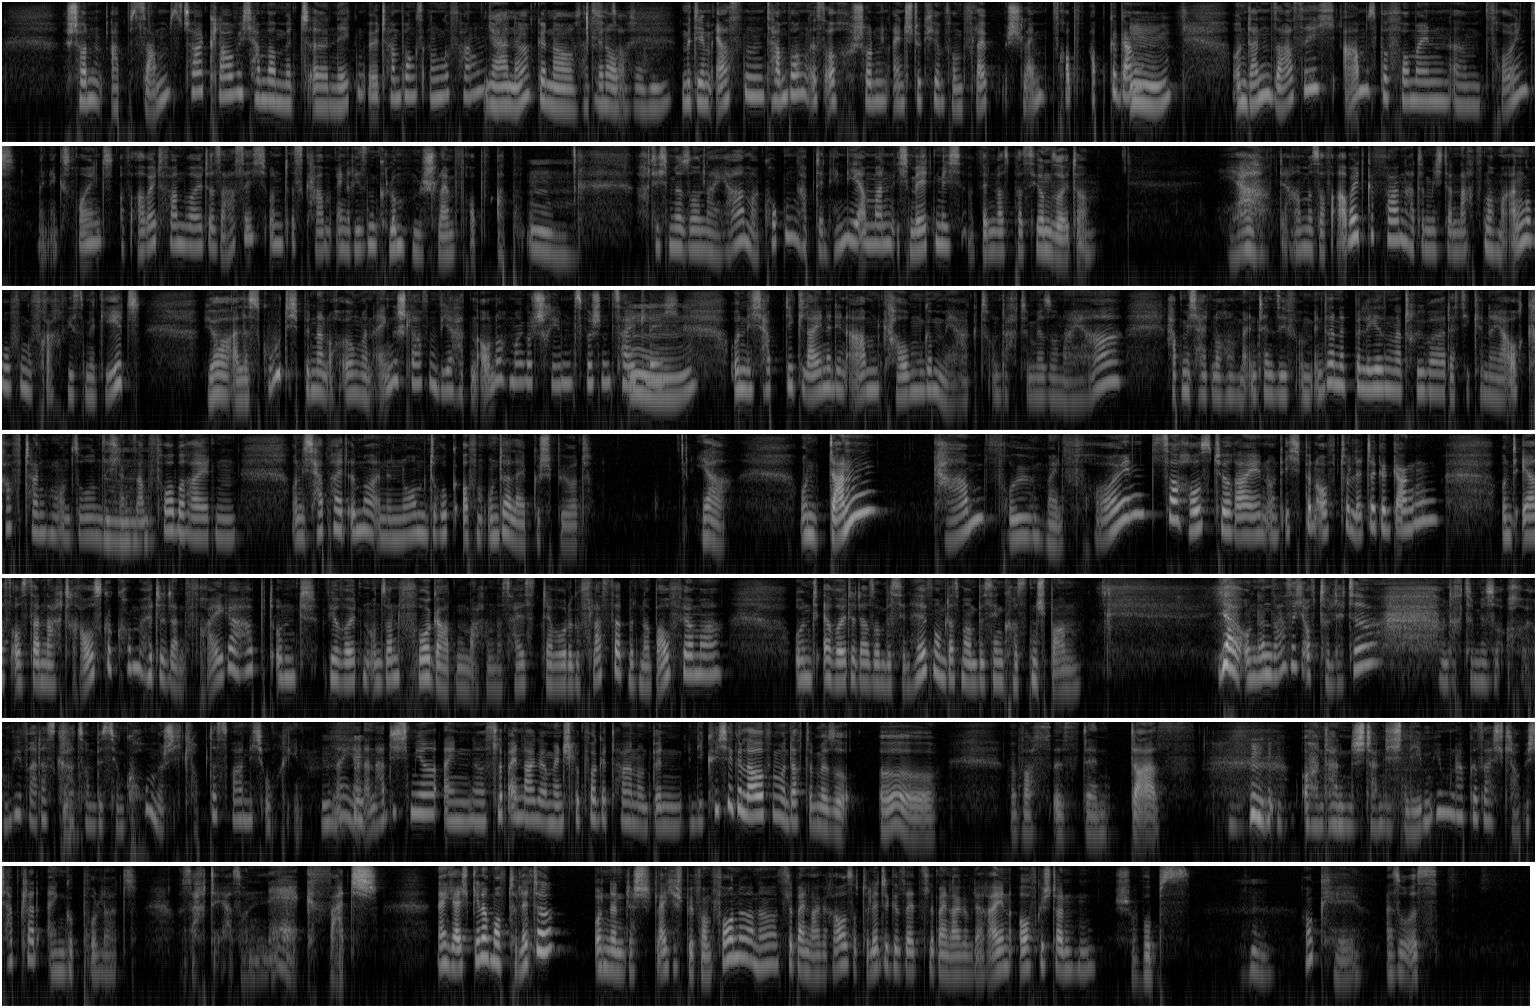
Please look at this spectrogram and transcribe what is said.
schon ab Samstag, glaube ich, haben wir mit äh, Nelkenöl-Tampons angefangen. Ja, ne? Genau. Genau. so. Hm. Mit dem ersten Tampon ist auch schon ein Stückchen vom Fleib Schleimfropf abgegangen. Und dann saß ich abends, bevor mein ähm, Freund, mein Ex-Freund, auf Arbeit fahren wollte, saß ich und es kam ein riesen Klumpen Schleimfropf ab. Dachte ich mir so, naja, mal gucken, hab den Handy am Mann, ich melde mich, wenn was passieren sollte. Ja, der Arme ist auf Arbeit gefahren, hatte mich dann nachts nochmal angerufen, gefragt, wie es mir geht. Ja, alles gut. Ich bin dann auch irgendwann eingeschlafen. Wir hatten auch noch mal geschrieben zwischenzeitlich. Und ich habe die Kleine den Abend kaum gemerkt und dachte mir so, naja, habe mich halt noch mal intensiv im Internet belesen darüber, dass die Kinder ja auch Kraft tanken und so und sich langsam vorbereiten. Und ich habe halt immer einen enormen Druck auf dem Unterleib gespürt. Ja, und dann kam früh mein Freund zur Haustür rein und ich bin auf Toilette gegangen und er ist aus der Nacht rausgekommen, hätte dann frei gehabt und wir wollten unseren Vorgarten machen. Das heißt, der wurde gepflastert mit einer Baufirma und er wollte da so ein bisschen helfen, um das mal ein bisschen Kosten sparen. Ja, und dann saß ich auf Toilette und dachte mir so, ach, irgendwie war das gerade so ein bisschen komisch. Ich glaube, das war nicht Urin. Naja, dann hatte ich mir eine Slip-Einlage in meinen Schlüpfer getan und bin in die Küche gelaufen und dachte mir so, oh, was ist denn das? Und dann stand ich neben ihm und habe gesagt, ich glaube, ich habe gerade eingepullert. Und sagte er so, nee, Quatsch. Naja, ich gehe nochmal auf Toilette und dann das gleiche Spiel von vorne, ne? Slip-Einlage raus, auf Toilette gesetzt, Slip-Einlage wieder rein, aufgestanden, schwupps. Okay, also es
